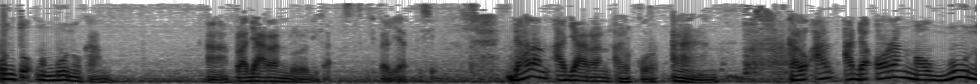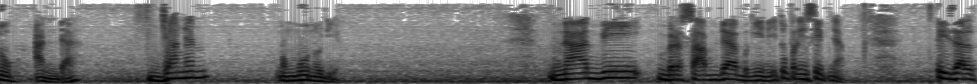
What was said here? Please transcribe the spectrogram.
untuk membunuh kamu. Nah, pelajaran dulu kita lihat di sini. Dalam ajaran Al-Quran, kalau ada orang mau bunuh Anda, jangan membunuh dia. Nabi bersabda begini, itu prinsipnya. Izal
